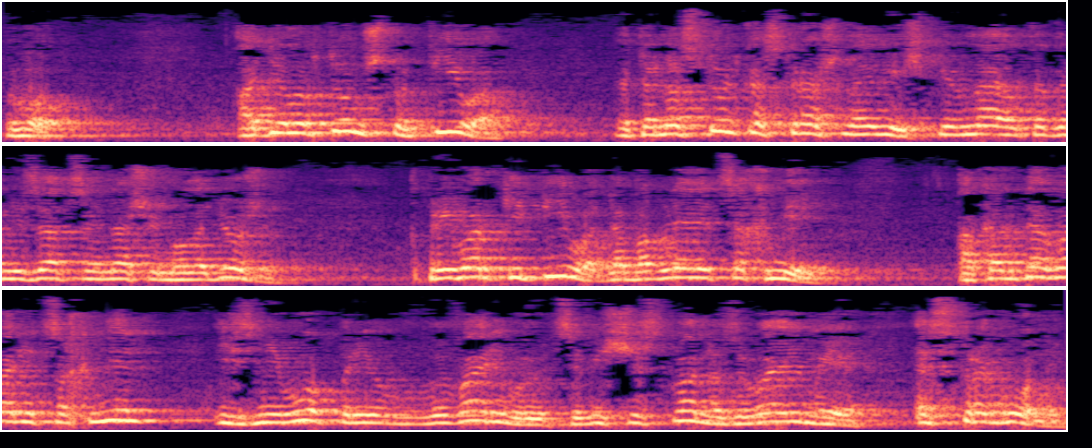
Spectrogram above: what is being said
Вот. А дело в том, что пиво – это настолько страшная вещь, пивная алкоголизация нашей молодежи. К приварке пива добавляется хмель. А когда варится хмель, из него вывариваются вещества, называемые эстрагоны.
